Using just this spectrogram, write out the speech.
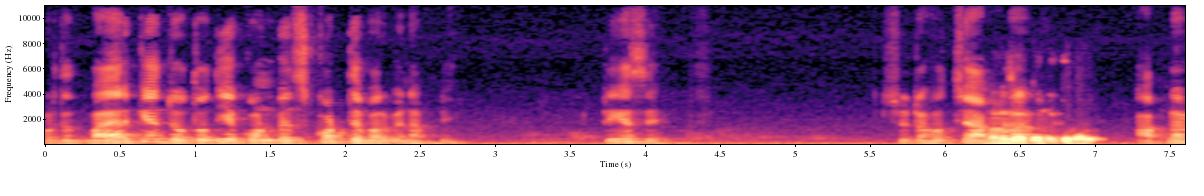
অর্থাৎ বায়ারকে যত দিয়ে কনভিন্স করতে পারবেন আপনি। ঠিক আছে? সেটা হচ্ছে মানে আপনার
